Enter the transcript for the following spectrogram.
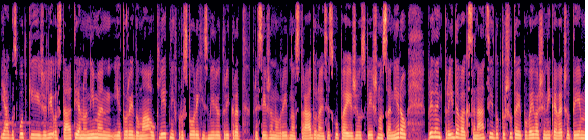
Ja, gospod, ki želi ostati anonimen, je torej doma v kletnih prostorih izmeril trikrat preseženo vrednost radona in se skupaj že uspešno saniral. Preden preideva k sanaciji, dr. Šutaj, povejva še nekaj več o tem,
